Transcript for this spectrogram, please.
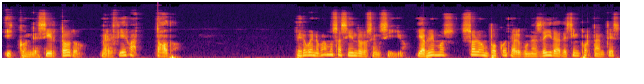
Y con decir todo me refiero a todo. Pero bueno, vamos haciéndolo sencillo y hablemos solo un poco de algunas deidades importantes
